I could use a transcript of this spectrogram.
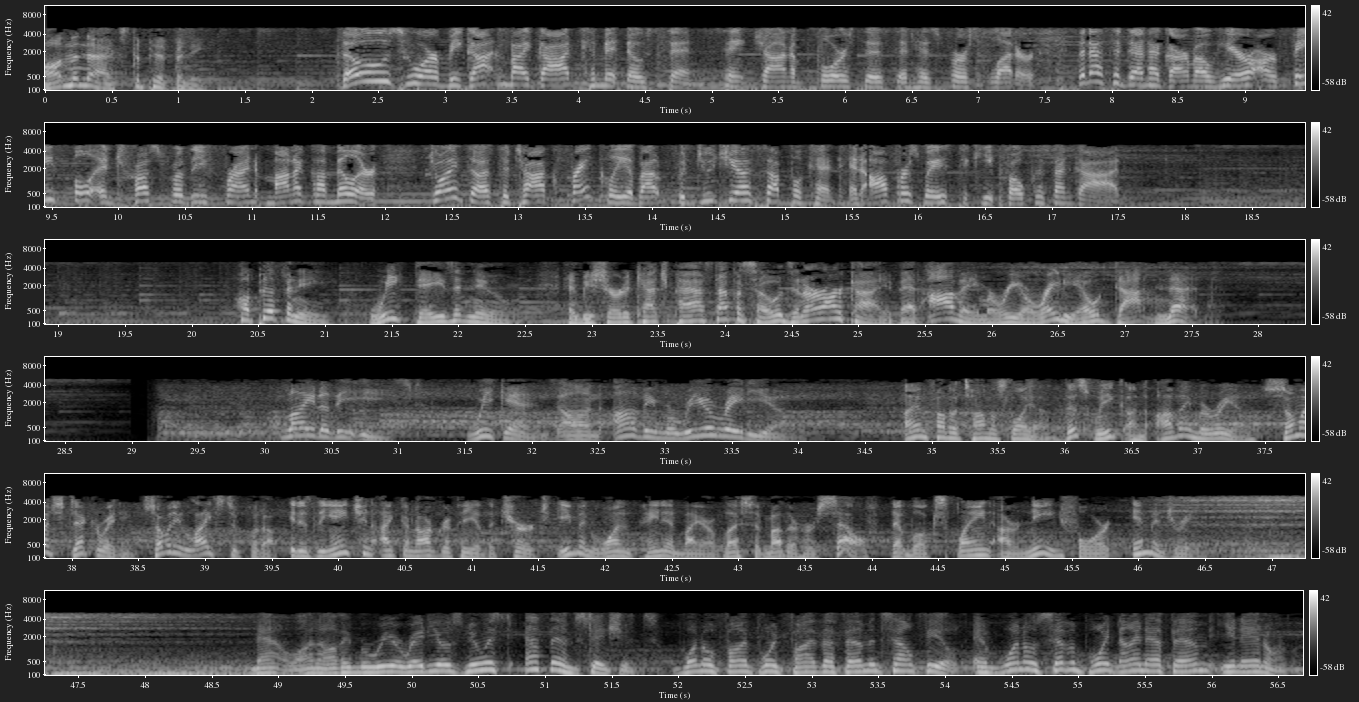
on the next Epiphany. Those who are begotten by God commit no sin. St. John implores this in his first letter. Vanessa Denha Garmo here, our faithful and trustworthy friend Monica Miller, joins us to talk frankly about fiducia supplicans and offers ways to keep focused on God. Epiphany, weekdays at noon. And be sure to catch past episodes in our archive at AveMariaRadio.net. Light of the East, weekends on Ave Maria Radio. I am Father Thomas Loya. This week on Ave Maria, so much decorating, so many lights to put up. It is the ancient iconography of the church, even one painted by our Blessed Mother herself, that will explain our need for imagery. Now on Ave Maria Radio's newest FM stations 105.5 FM in Southfield and 107.9 FM in Ann Arbor.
